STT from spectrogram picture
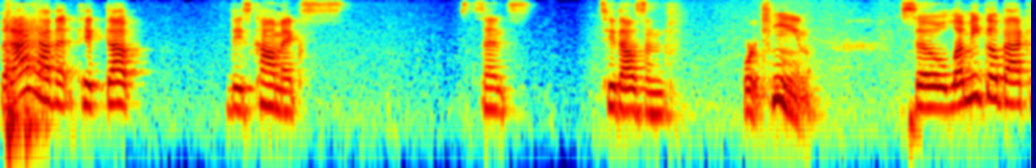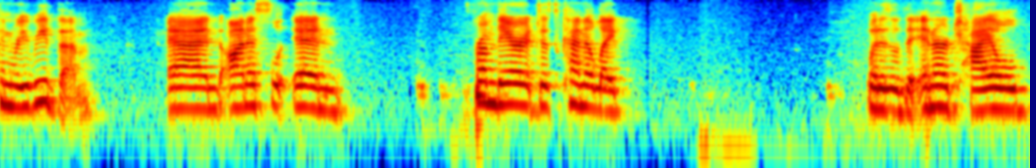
But I haven't picked up these comics since 2014. So let me go back and reread them. And honestly, and from there, it just kind of like, what is it, the inner child,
